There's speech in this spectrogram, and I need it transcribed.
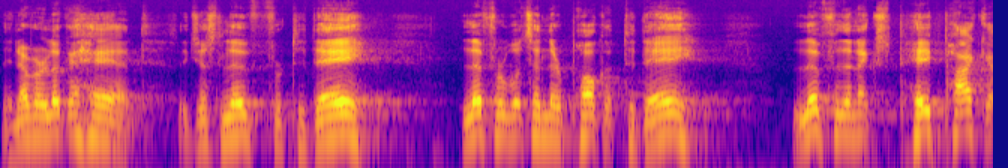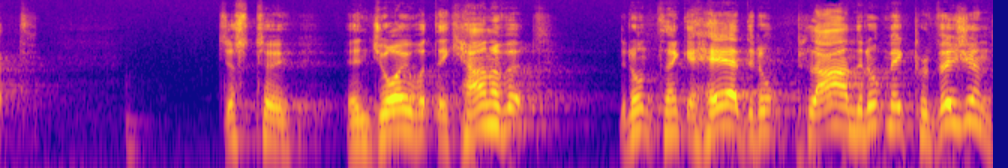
They never look ahead. They just live for today, live for what's in their pocket today, live for the next pay packet, just to enjoy what they can of it. They don't think ahead, they don't plan, they don't make provision.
